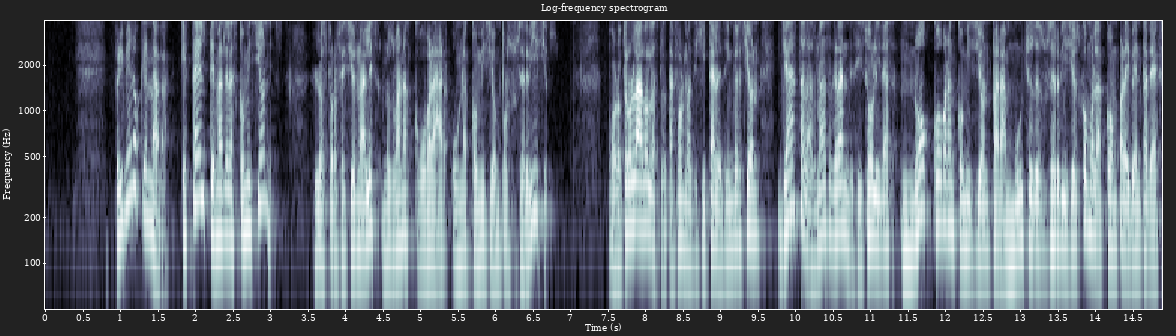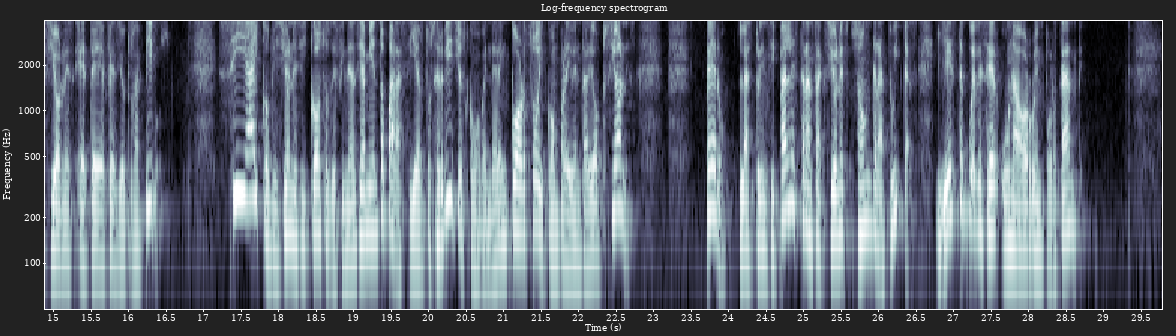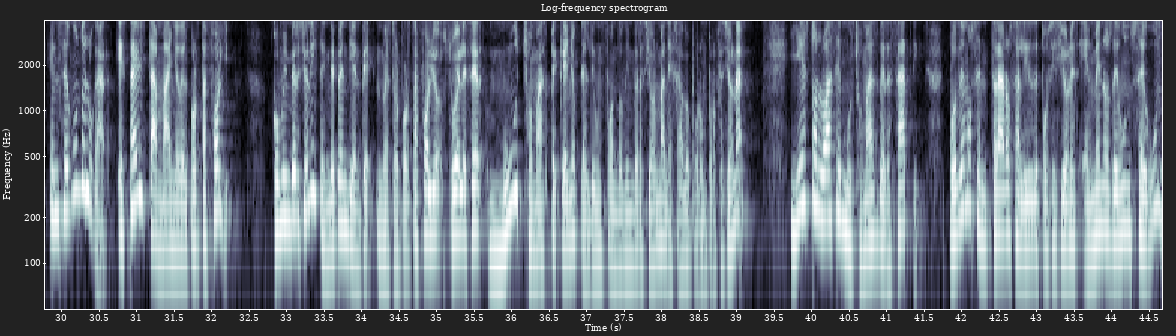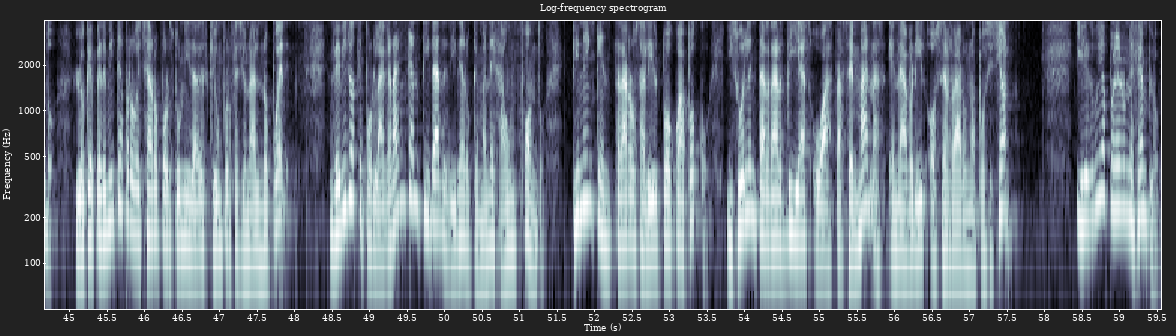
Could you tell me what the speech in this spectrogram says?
Primero que nada, está el tema de las comisiones. Los profesionales nos van a cobrar una comisión por sus servicios. Por otro lado, las plataformas digitales de inversión, ya hasta las más grandes y sólidas, no cobran comisión para muchos de sus servicios como la compra y venta de acciones, ETFs y otros activos. Sí hay comisiones y costos de financiamiento para ciertos servicios, como vender en corto y compra y venta de opciones. Pero las principales transacciones son gratuitas y este puede ser un ahorro importante. En segundo lugar, está el tamaño del portafolio. Como inversionista independiente, nuestro portafolio suele ser mucho más pequeño que el de un fondo de inversión manejado por un profesional. Y esto lo hace mucho más versátil. Podemos entrar o salir de posiciones en menos de un segundo, lo que permite aprovechar oportunidades que un profesional no puede. Debido a que por la gran cantidad de dinero que maneja un fondo, tienen que entrar o salir poco a poco y suelen tardar días o hasta semanas en abrir o cerrar una posición. Y les voy a poner un ejemplo.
